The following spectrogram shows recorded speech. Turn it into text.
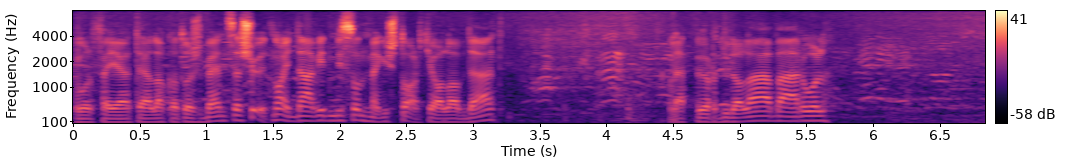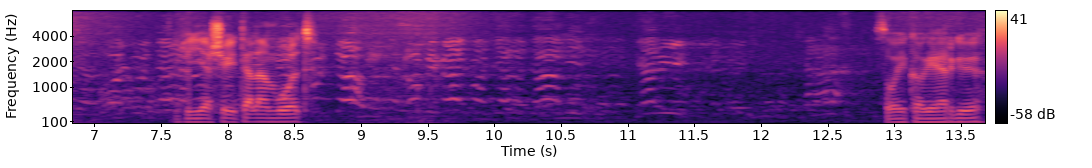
Jól fejelte el Lakatos Bence, sőt, Nagy Dávid viszont meg is tartja a labdát. Lepördül a lábáról. Így volt. Szojka Gergő.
